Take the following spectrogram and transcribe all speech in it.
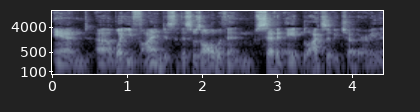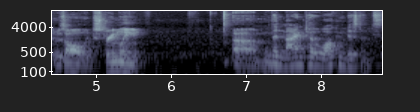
And uh, what you find is that this was all within seven, eight blocks of each other. I mean, it was all extremely um, within nine toe walking distance.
